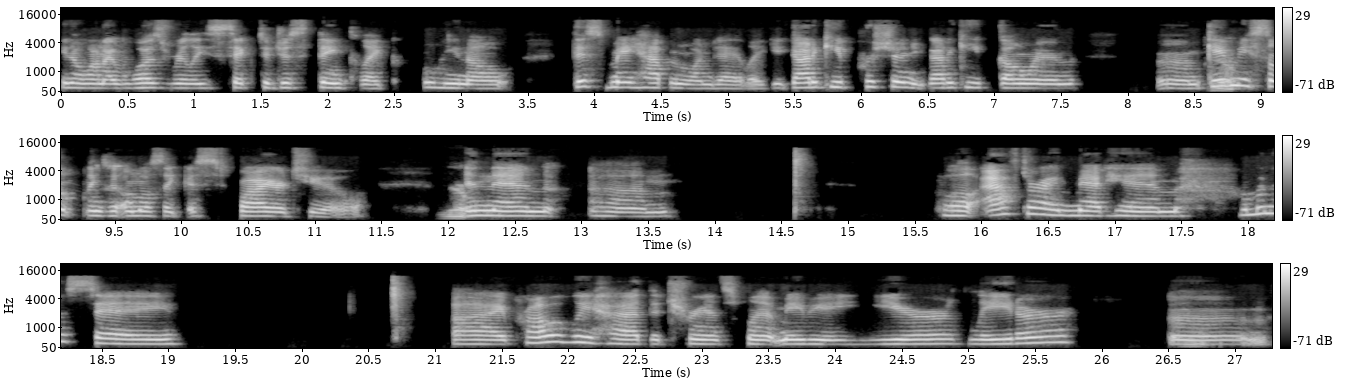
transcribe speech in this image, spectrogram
you know, when I was really sick to just think like, oh, you know, this may happen one day. Like you got to keep pushing, you got to keep going. Um, gave Yeah. me something to almost like aspire to. Yep. And then, um, well, after I met him, I'm gonna say I probably had the transplant maybe a year later. Um,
